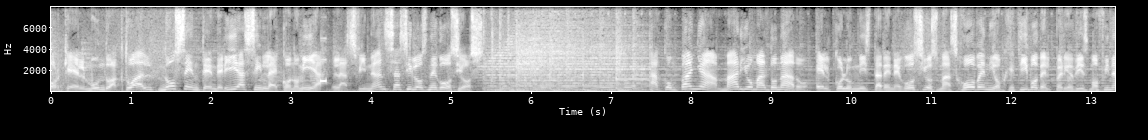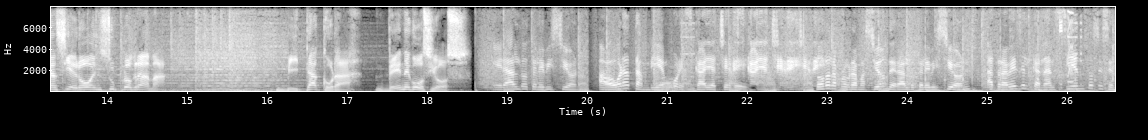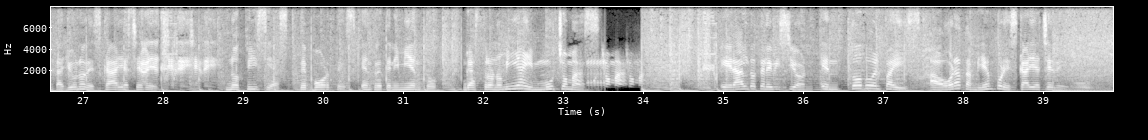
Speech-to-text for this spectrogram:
Porque el mundo actual no se entendería sin la economía, las finanzas y los negocios. Acompaña a Mario Maldonado, el columnista de negocios más joven y objetivo del periodismo financiero en su programa. Bitácora de negocios. Heraldo Televisión, ahora también por Sky HD. Toda la programación de Heraldo Televisión a través del canal 161 de Sky HD. Noticias, deportes, entretenimiento, gastronomía y mucho más. Heraldo Televisión, en todo el país, ahora también por Sky HD.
